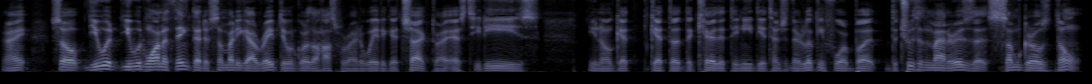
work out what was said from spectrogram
right? So you would you would want to think that if somebody got raped, they would go to the hospital right away to get checked, right? STDs, you know, get get the the care that they need, the attention they're looking for. But the truth of the matter is that some girls don't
